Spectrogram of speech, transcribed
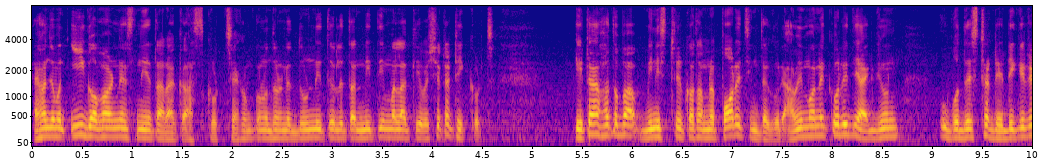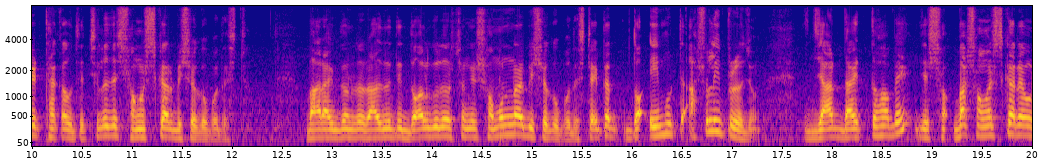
এখন যেমন ই গভর্নেন্স নিয়ে তারা কাজ করছে, এখন কোনো ধরনের দুর্নীতি হলে তার নীতিমালা কী হবে সেটা ঠিক করছে। এটা হয়তো বা মিনিস্ট্রির কথা আমরা পরে চিন্তা করি। আমি মনে করি যে একজন উপদেষ্টা ডেডিকেটেড থাকা উচিত ছিল যে সংস্কার বিষয়ক উপদেষ্টা। বা আর একজন রাজনৈতিক দলগুলোর সঙ্গে সমন্বয় বিষয়ক উপদেষ্টা। এটা এই মুহূর্তে আসলেই প্রয়োজন যার দায়িত্ব হবে যে বা সংস্কার এবং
